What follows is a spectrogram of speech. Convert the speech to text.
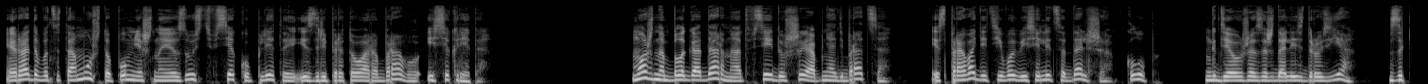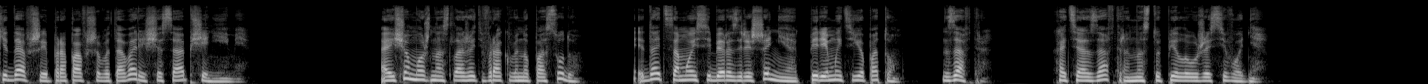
и радоваться тому, что помнишь наизусть все куплеты из репертуара «Браво» и «Секрета». Можно благодарно от всей души обнять братца и спровадить его веселиться дальше, в клуб, где уже заждались друзья, закидавшие пропавшего товарища сообщениями. А еще можно сложить в раковину посуду и дать самой себе разрешение перемыть ее потом, завтра. Хотя завтра наступило уже сегодня.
